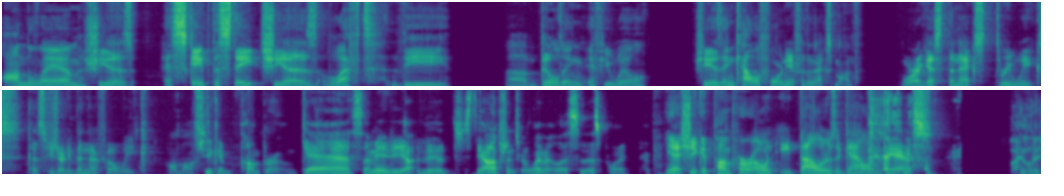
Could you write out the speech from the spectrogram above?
on the lam. She has escaped the state. She has left the uh, building, if you will. She is in California for the next month, or I guess the next three weeks, because she's already been there for a week almost. She can pump her own gas. I mean, the uh, the just the options are limitless at this point. yeah, she could pump her own eight dollars a gallon gas. Finally.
